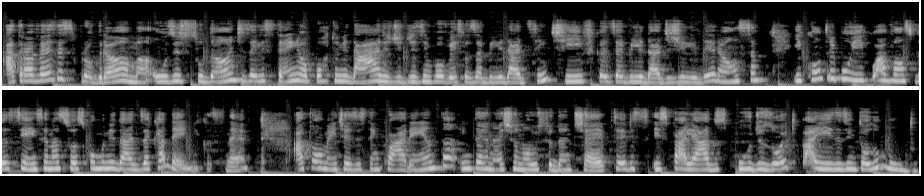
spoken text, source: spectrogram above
Através desse programa, os estudantes eles têm a oportunidade de desenvolver suas habilidades científicas e habilidades de liderança e contribuir com o avanço da ciência nas suas comunidades acadêmicas, né? Atualmente existem 40 International Student Chapters espalhados por 18 países em todo o mundo.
